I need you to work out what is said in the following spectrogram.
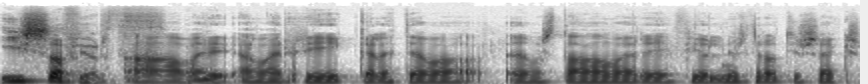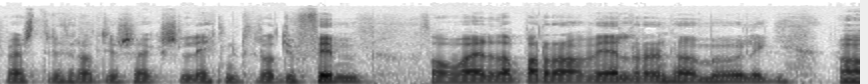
Ísafjörð Það væri ríkalegt ef, að, ef að staðan væri fjölnir 36, vestri 36, leiknir 35 þá væri það bara vel raunhafa möguleiki Já,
